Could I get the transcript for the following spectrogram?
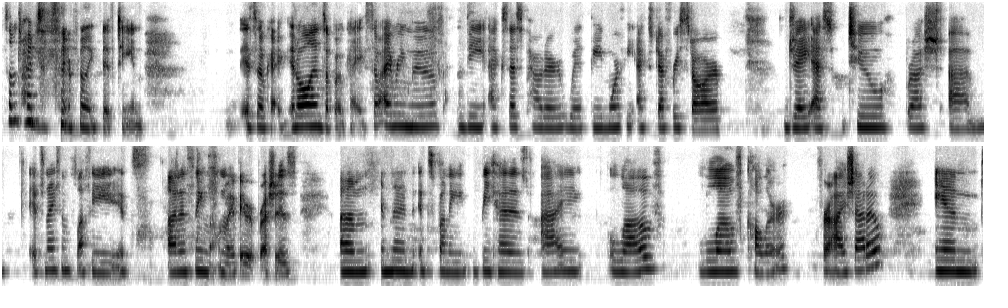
Sometimes it's there for like 15. It's okay. It all ends up okay. So I remove the excess powder with the Morphe X Jeffree Star JS2 brush. Um, it's nice and fluffy. It's honestly one of my favorite brushes. Um, and then it's funny because I love, love color for eyeshadow. And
